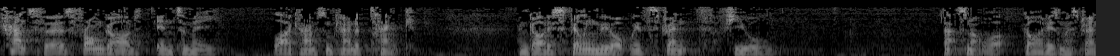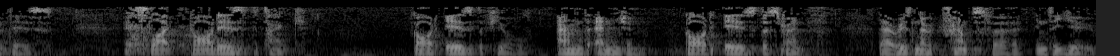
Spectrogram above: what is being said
transfers from God into me, like I'm some kind of tank. And God is filling me up with strength fuel. That's not what God is my strength is. It's like God is the tank. God is the fuel and the engine. God is the strength. There is no transfer into you.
